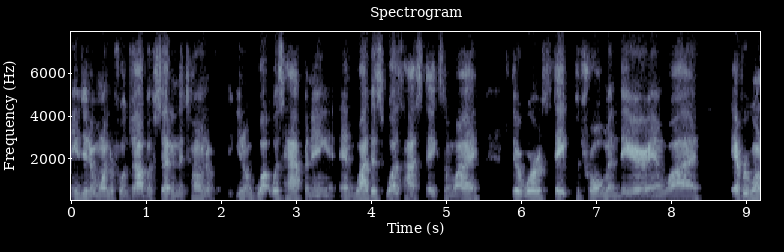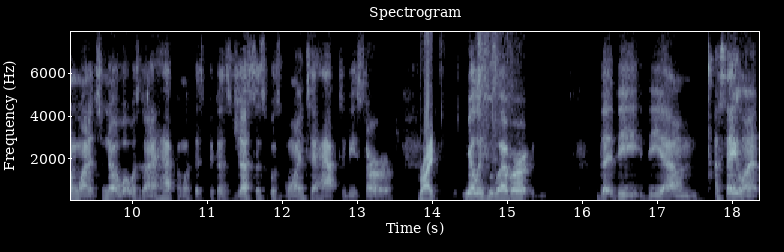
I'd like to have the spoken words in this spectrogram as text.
you did a wonderful job of setting the tone of, you know, what was happening and why this was high stakes and why there were state patrolmen there and why everyone wanted to know what was going to happen with this because justice was going to have to be served. Right. Really, whoever the the the um, assailant,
